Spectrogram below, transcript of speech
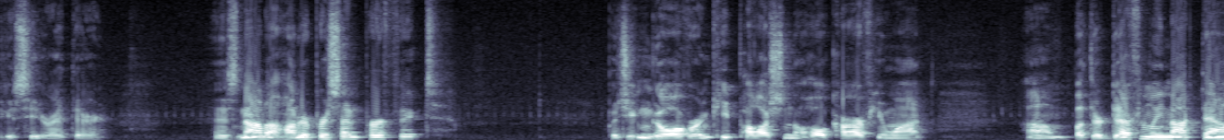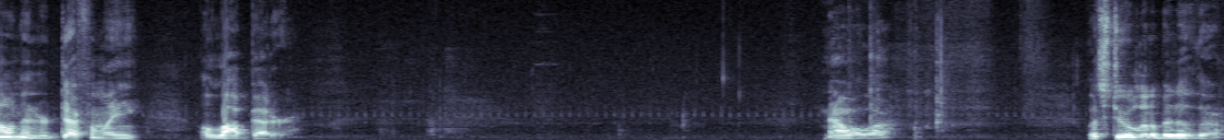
You can see it right there. And it's not 100% perfect, but you can go over and keep polishing the whole car if you want. Um, but they're definitely knocked down and they're definitely a lot better. Now we'll, uh, let's do a little bit of the,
